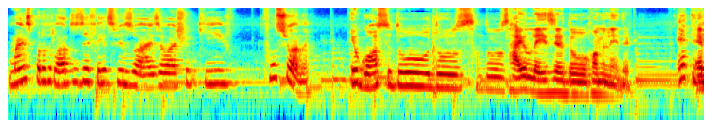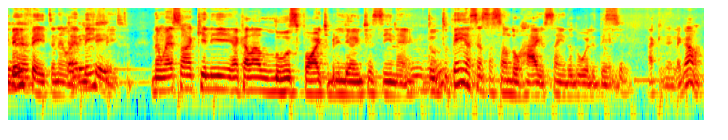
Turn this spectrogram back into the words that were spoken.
Mas, por outro lado, os efeitos visuais eu acho que funciona. Eu gosto do, dos, dos raio laser do Homelander. É, tri, É bem né? feito, não? É, bem, feito. Não é só aquele, aquela luz forte, brilhante assim, né? Tu, tu tem a sensação do raio saindo do olho dele. Sim. Aquilo é legal.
